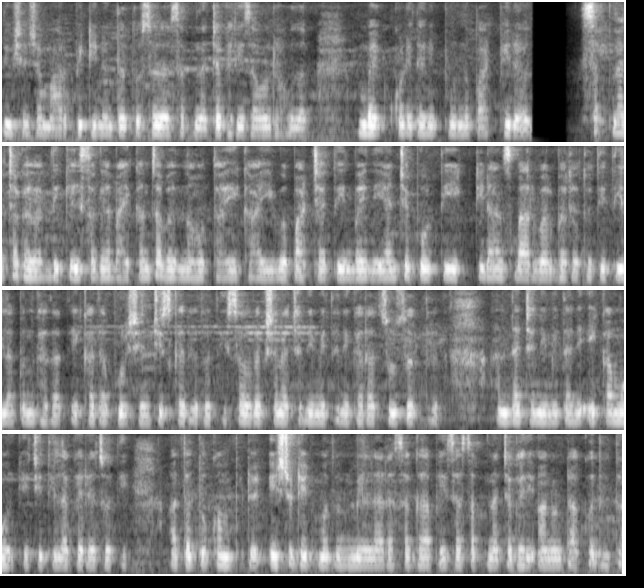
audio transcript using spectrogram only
दिवसाच्या मारपिटीनंतर तो सहज सपनाच्या घरी जाऊन राहू लागला. बायकोकडे त्याने पूर्ण पाठ फिरवला. सपनाच्या घरात देखील सगळ्या बायकांचा भरणा होता एक आई व पाठच्या तीन बहिणी यांचे पोट ती एकटी डान्स बारवर भरत होती. तिला पण घरात एखाद्या पुरुषांचीच करत होती. संरक्षणाच्या निमित्ताने घरात सुसत्रत आणण्याच्या निमित्ताने एका मोहरकेची तिला गरज होती. आता तो कम्प्युटर इन्स्टिट्यूटमधून मिळणारा सगळा पैसा सपनाच्या घरी आणून टाकत होता.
